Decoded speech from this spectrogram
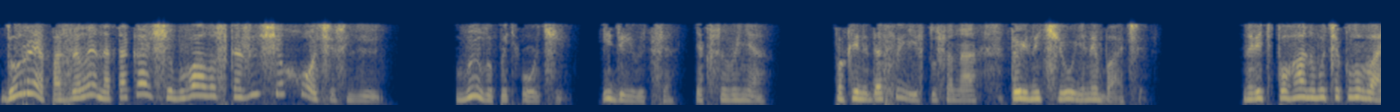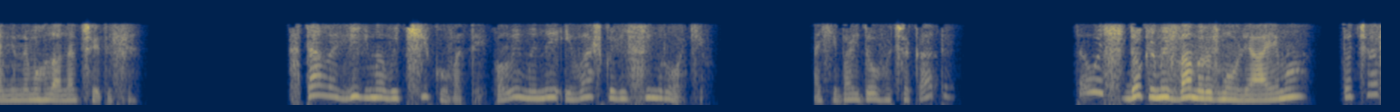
Дурепа зелена така, що, бувало, скажи, що хочеш їй. Вилупить очі і дивиться, як совеня. Поки не даси їй стусана, то й не чує, не бачить. Навіть поганому чеклуванню не могла навчитися. Стала відьма вичікувати, коли мине Івашкові сім років. А хіба й довго чекати? Та ось, доки ми з вами розмовляємо, то час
